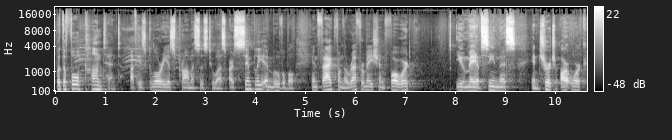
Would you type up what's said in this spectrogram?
But the full content of his glorious promises to us are simply immovable. In fact, from the Reformation forward, you may have seen this in church artwork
